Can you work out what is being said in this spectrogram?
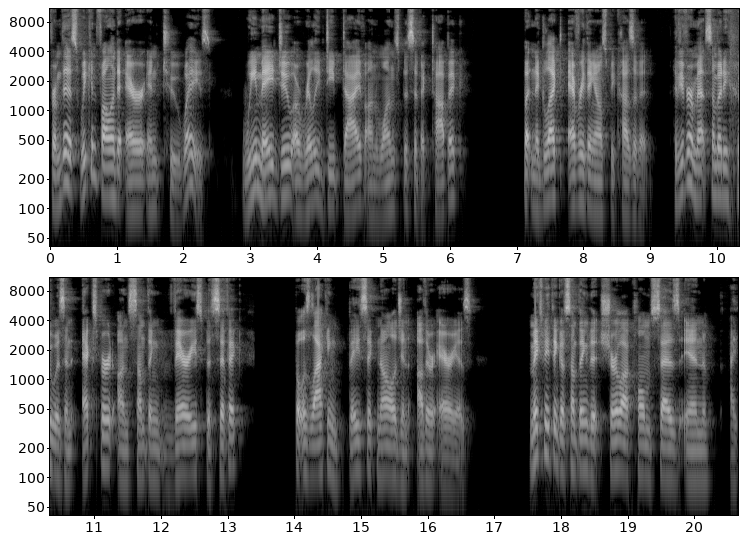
From this, we can fall into error in two ways. We may do a really deep dive on one specific topic, but neglect everything else because of it. Have you ever met somebody who was an expert on something very specific, but was lacking basic knowledge in other areas? It makes me think of something that Sherlock Holmes says in, I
